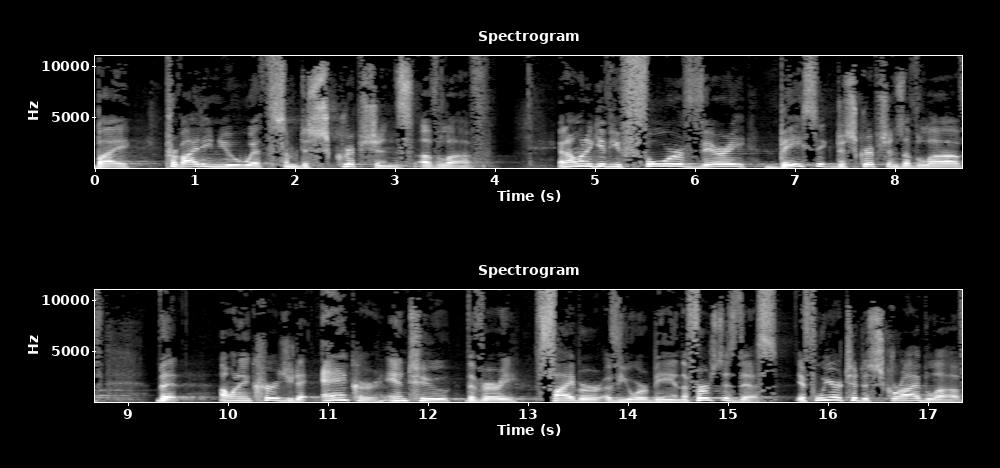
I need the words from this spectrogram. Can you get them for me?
by providing you with some descriptions of love. And I want to give you four very basic descriptions of love that I want to encourage you to anchor into the very fiber of your being. The first is this if we are to describe love,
